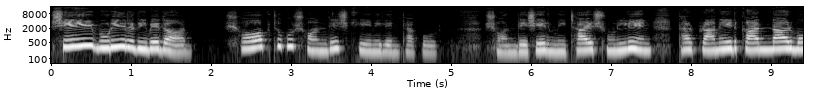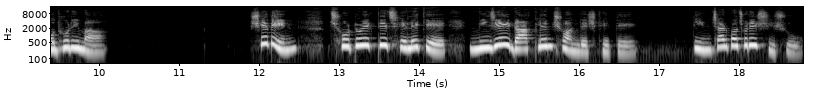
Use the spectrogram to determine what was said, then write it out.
সেই বুড়ির নিবেদন। সবটুকু সন্দেশ খেয়ে নিলেন ঠাকুর। সন্দেশের মিঠায় শুনলেন তার প্রাণের কান্নার মধুরিমা। সেদিন ছোট একটি ছেলেকে নিজেই ডাকলেন সন্দেশ খেতে। তিন চার বছরের শিশু।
